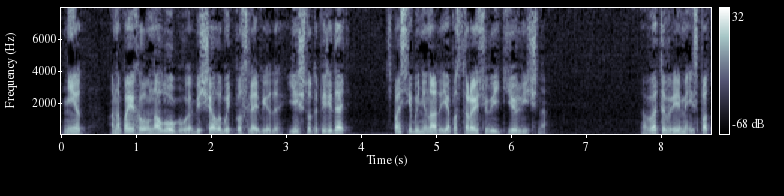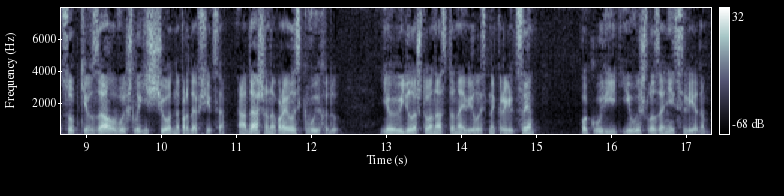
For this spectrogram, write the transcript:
«Нет, она поехала в налоговую, обещала быть после обеда. Есть что-то передать?» «Спасибо, не надо, я постараюсь увидеть ее лично». В это время из подсобки в зал вышла еще одна продавщица, а Даша направилась к выходу. Я увидела, что она остановилась на крыльце покурить и вышла за ней следом.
